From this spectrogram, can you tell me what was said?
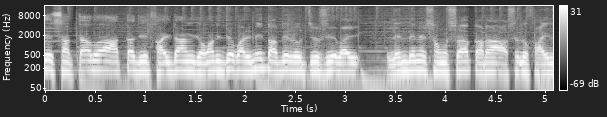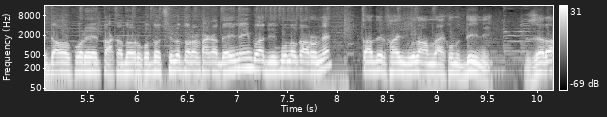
যে সাতটা বা আটটা যে ফাইলটা আমি জমা দিতে পারিনি, তাদের হচ্ছে সে ভাই লেনদেনের সমস্যা, তারা আসলে ফাইল দেওয়ার পরে টাকা দেওয়ার কথা ছিল, তারা টাকা দেয় নাই বা যে কোনো কারণে তাদের ফাইলগুলো আমরা এখনও দিইনি। যারা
